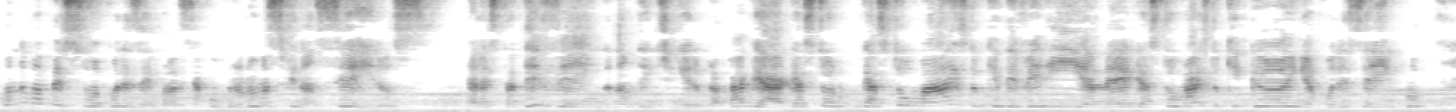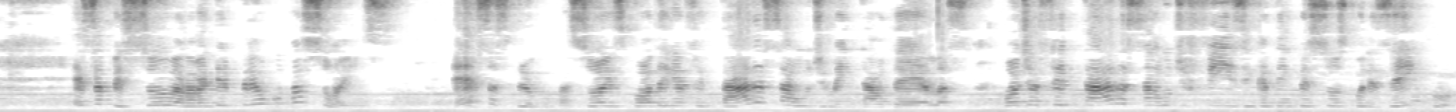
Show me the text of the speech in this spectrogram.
quando uma pessoa, por exemplo, ela está com problemas financeiros, ela está devendo, não tem dinheiro para pagar, gastou, gastou mais do que deveria, né? Gastou mais do que ganha, por exemplo. Essa pessoa ela vai ter preocupações. Essas preocupações podem afetar a saúde mental delas, pode afetar a saúde física. Tem pessoas, por exemplo,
